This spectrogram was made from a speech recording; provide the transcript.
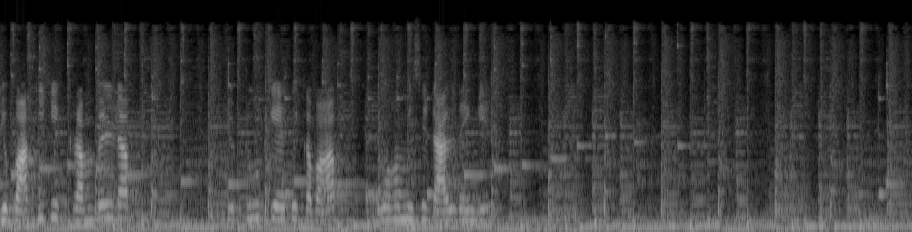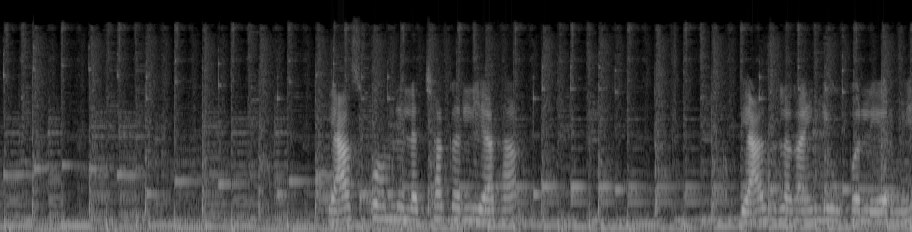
जो बाकी के क्रम्बल्ड अप जो टूट गए थे कबाब, वो हम इसे डाल देंगे। प्याज को हमने लच्छा कर लिया था। प्याज लगाएँगे ऊपर लेयर में।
